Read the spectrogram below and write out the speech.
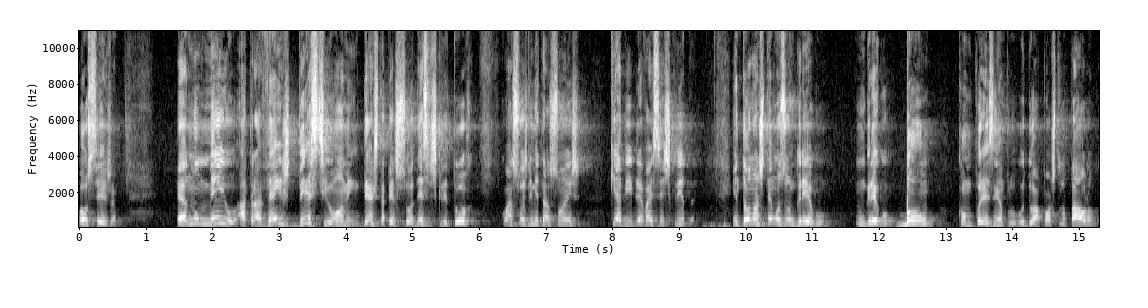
Ou seja, é no meio, através deste homem, desta pessoa, desse escritor, com as suas limitações, que a Bíblia vai ser escrita. Então nós temos um grego, um grego bom, como por exemplo o do apóstolo Paulo,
